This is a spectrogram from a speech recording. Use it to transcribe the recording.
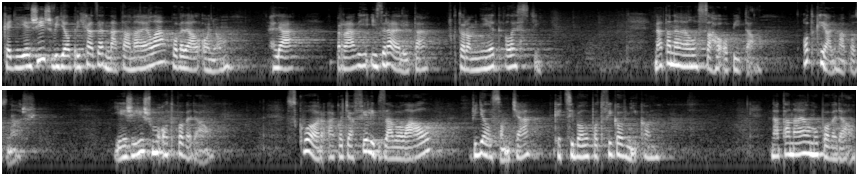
Keď Ježiš videl prichádzať Natanaela, povedal o ňom, hľa, pravý Izraelita, v ktorom niet lesti. Natanael sa ho opýtal, odkiaľ ma poznáš? Ježíš mu odpovedal, skôr ako ťa Filip zavolal, videl som ťa, keď si bol pod figovníkom. Natanael mu povedal,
